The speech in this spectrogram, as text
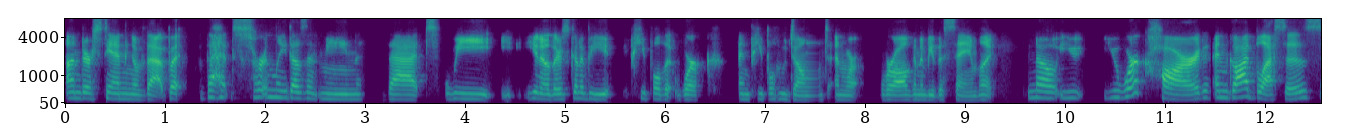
understanding of that. But that certainly doesn't mean that we, you know, there's going to be people that work and people who don't, and we're we're all going to be the same. Like, no, you you work hard and God blesses,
